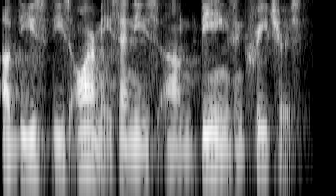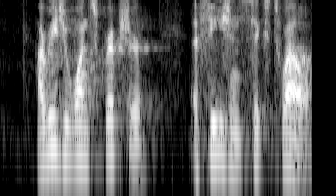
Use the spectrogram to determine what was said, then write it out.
of these, these armies and these um, beings and creatures. I'll read you one scripture, Ephesians 6.12.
